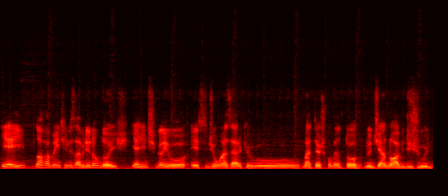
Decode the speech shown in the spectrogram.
E aí, novamente, eles abriram dois. E a gente ganhou esse de 1 a 0 que o Matheus comentou, do dia 9 de julho.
